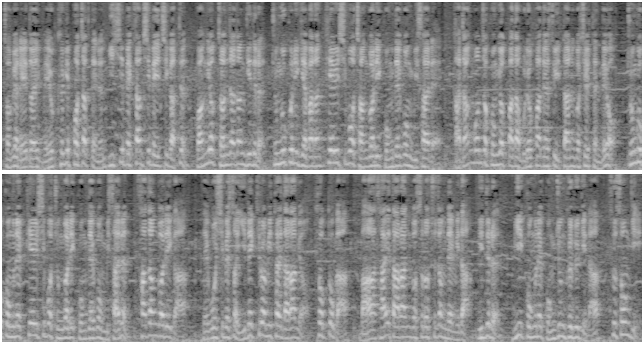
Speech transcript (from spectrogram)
적의 레이더에 매우 크게 포착되는 EC130H 같은 광역 전자전기들은 중국군이 개발한 PL-15 장거리 공대공 미사일에 가장 먼저 공격받아 무력화될 수 있다는 것일 텐데요. 중국 공군의 PL-15 중거리 공대공 미사일은 사정거리가 150에서 200km에 달하며 속도가 마하 4에 달하는 것으로 추정됩니다. 이들은 미 공군의 공중급유기나 수송기,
